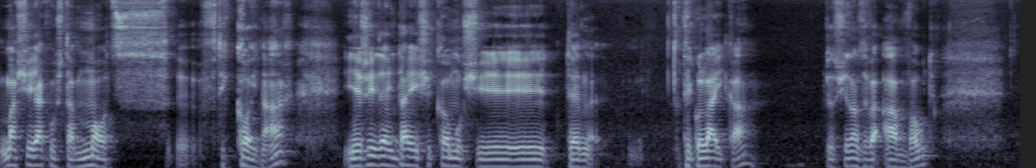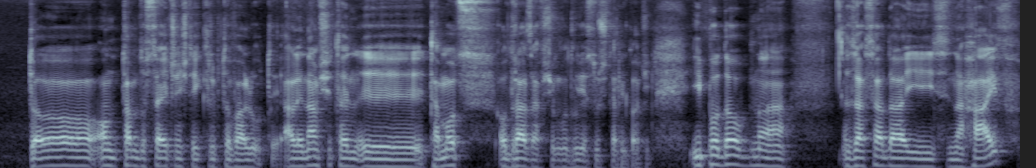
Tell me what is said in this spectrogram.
ma się jakąś tam moc y, w tych coinach. Jeżeli daje- się komuś y, ten, tego lajka, to się nazywa upvote, to on tam dostaje część tej kryptowaluty, ale nam się ten, y, ta moc odradza w ciągu 24 godzin. I podobna zasada jest na Hive.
